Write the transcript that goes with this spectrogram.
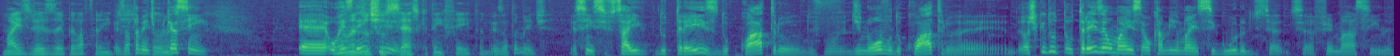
mais vezes aí pela frente. Exatamente, Pelo porque menos- assim, é, o Pelo Resident menos o sucesso que tem feito. né? Exatamente. Assim, se sair do 3, do 4, do- de novo do 4, é, eu acho que do, o 3 é o, mais, é o caminho mais seguro de se, de se afirmar assim, né?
